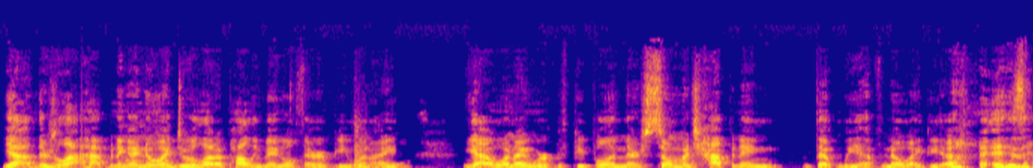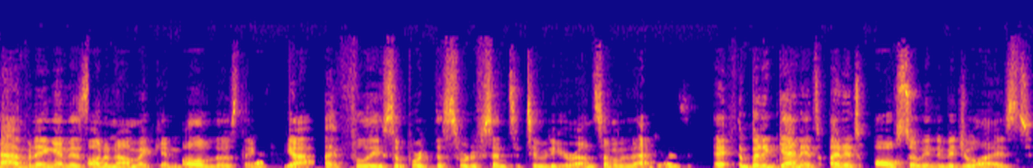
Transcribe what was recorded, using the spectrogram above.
Yeah, there's a lot happening. I know I do a lot of polyvagal therapy when I yeah, when I work with people and there's so much happening that we have no idea is happening and is autonomic and all of those things. Yeah, I fully support this sort of sensitivity around some of that. Eh, but again, it's and it's also individualized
